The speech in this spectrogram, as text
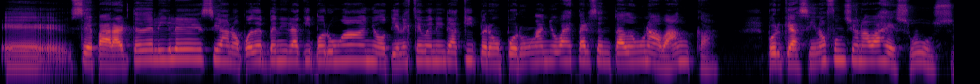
eh, separarte de la iglesia, no puedes venir aquí por un año o tienes que venir aquí, pero por un año vas a estar sentado en una banca, porque así no funcionaba Jesús,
